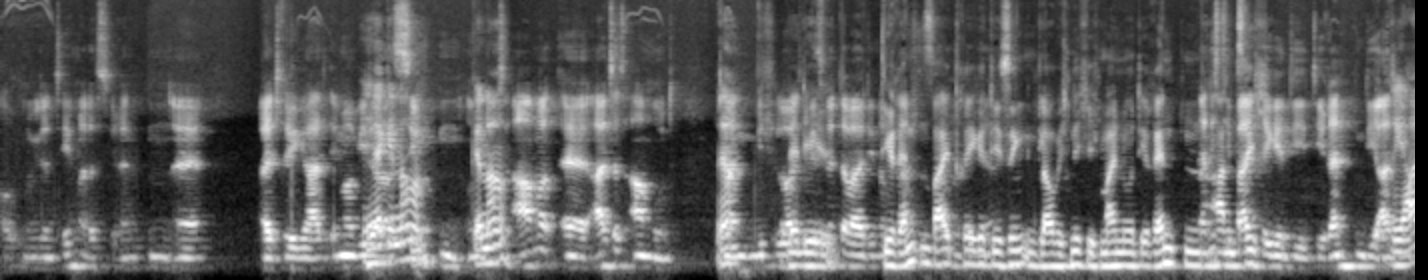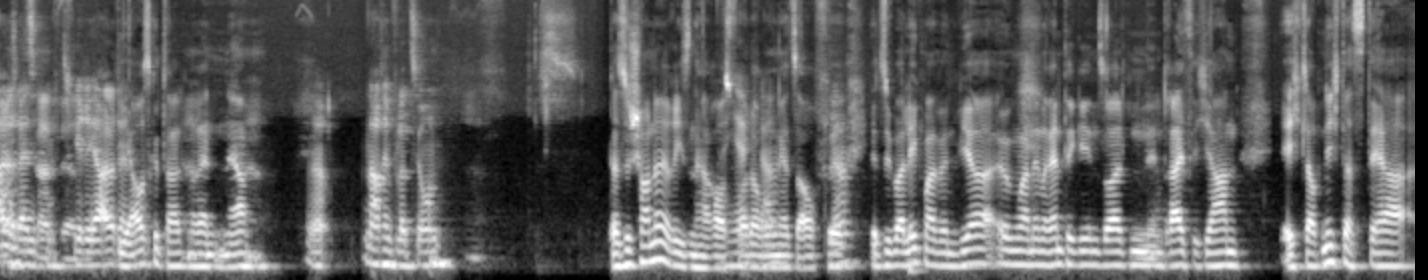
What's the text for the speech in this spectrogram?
auch immer wieder ein Thema, dass die Rentenbeiträge halt immer wieder ja, genau. sinken und genau. Armer, äh, Altersarmut Ja. Meine, wie viele Leute nee, die, mittlerweile, die, die Rentenbeiträge, die sinken, glaube ich, nicht. Ich meine nur die Renten. Ja, nicht die Beiträge, die, die Renten, die Realrenten, die Realrenten. Die ausgezahlten ja. Renten, ja. ja. Nach Inflation. Das ist schon eine Riesenherausforderung ja, jetzt auch für. Klar. Jetzt überleg mal, wenn wir irgendwann in Rente gehen sollten in 30 Jahren. Ich glaube nicht, dass der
